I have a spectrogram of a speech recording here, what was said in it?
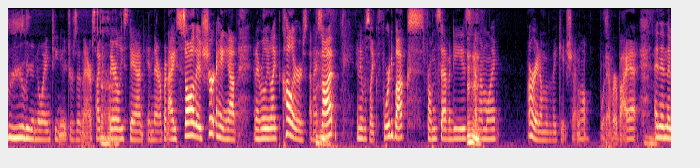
really annoying teenagers in there, so I Uh-huh. could barely stand in there. But I saw this shirt hanging up, and I really liked the colors, and I saw Mm-hmm. it, and it was like forty bucks from the 70s and I'm like, all right, I'm on vacation, I'll whatever buy it. Mm. And then the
